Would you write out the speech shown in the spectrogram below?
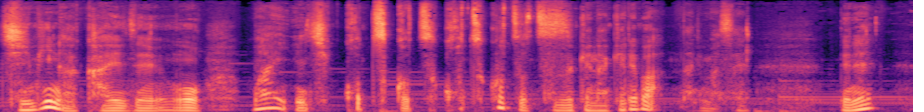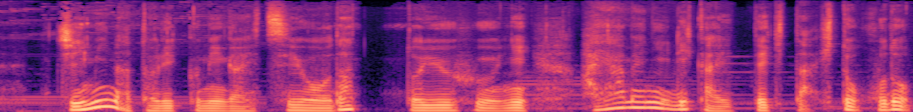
地味な改善を毎日コツコツコツコツ続けなければなりません。でね、地味な取り組みが必要だというふうに早めに理解できた人ほど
